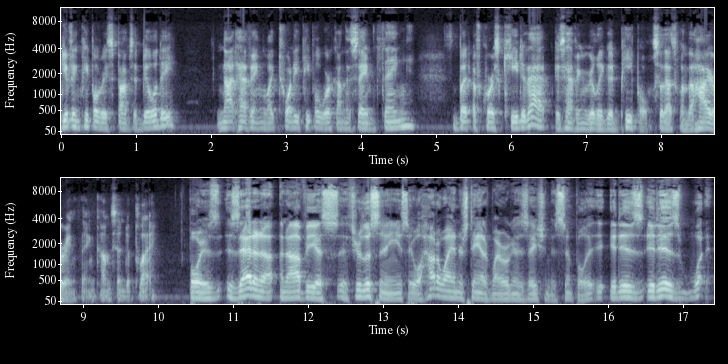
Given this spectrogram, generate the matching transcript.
giving people responsibility, not having like 20 people work on the same thing. But of course, key to that is having really good people. So that's when the hiring thing comes into play. Boy, is is that an, an obvious? If you're listening, you say, "Well, how do I understand if my organization is simple?" It, it is. It is. What?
